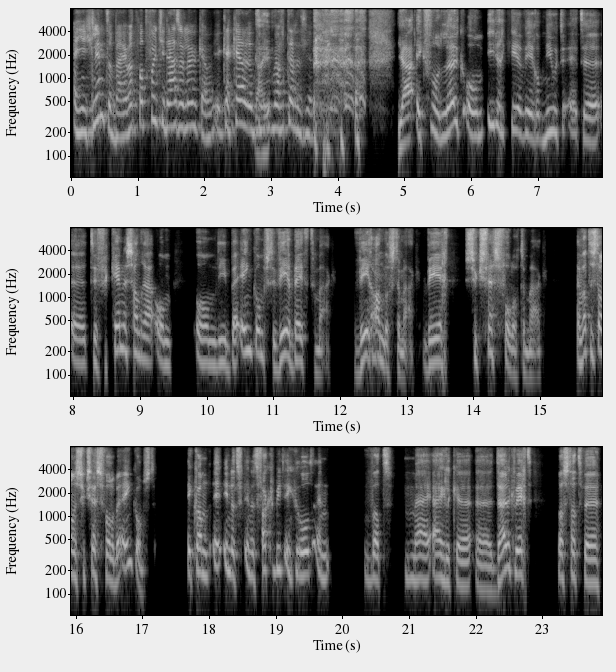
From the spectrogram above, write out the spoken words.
En je glimt erbij. Wat, wat vond je daar zo leuk aan? Ik herken het natuurlijk, ja, maar vertel eens je. ja, ik vond het leuk om iedere keer weer opnieuw te, te, uh, te verkennen, Sandra, om, om die bijeenkomsten weer beter te maken. Weer anders te maken. Weer succesvoller te maken. En wat is dan een succesvolle bijeenkomst? Ik kwam in het, in het vakgebied ingerold en wat mij eigenlijk uh, duidelijk werd, was dat we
